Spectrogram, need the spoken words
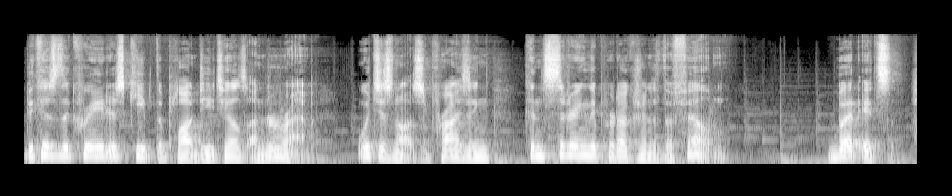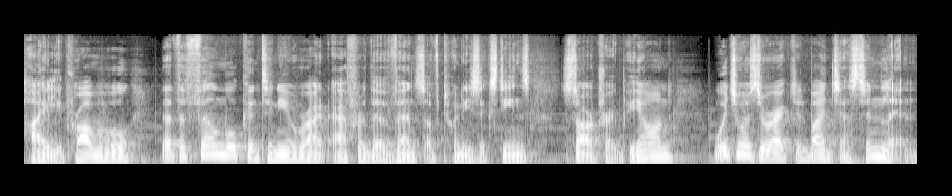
because the creators keep the plot details under wrap, which is not surprising considering the production of the film. But it's highly probable that the film will continue right after the events of 2016's Star Trek Beyond, which was directed by Justin Lin.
